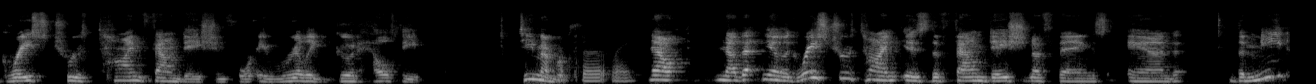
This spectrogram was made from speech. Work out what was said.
grace truth time foundation for a really good healthy team member. Absolutely. Now, now that you know the grace truth time is the foundation of things and the meat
